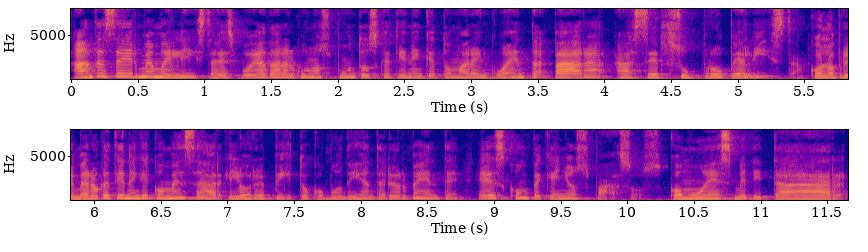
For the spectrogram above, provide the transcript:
antes de irme a mi lista, les voy a dar algunos puntos que tienen que tomar en cuenta para hacer su propia lista. Con lo primero que tienen que comenzar, y lo repito como dije anteriormente, es con pequeños pasos, como es meditar,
